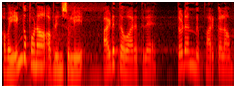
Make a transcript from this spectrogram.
அவ எங்க போனா அப்படின்னு சொல்லி அடுத்த வாரத்துல தொடர்ந்து பார்க்கலாம்.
